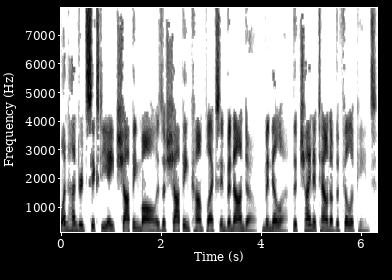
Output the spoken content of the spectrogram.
168 Shopping Mall is a shopping complex in Binondo, Manila, the Chinatown of the Philippines.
